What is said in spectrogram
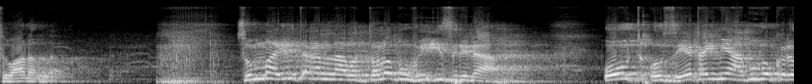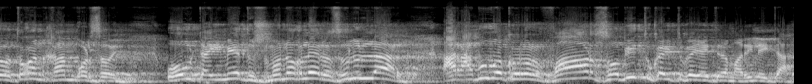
সুবহানাল্লাহ। সুম্মা ইরতাকাল্লাহ ওয়া তলবু ফি ইসরিনা। ও ও যে টাইমে আবু বকরে তখন কাম করছই ও টাইমে দুশ্মন হলে রসুল্লাহর আর আবু বকরের ফার ছবি তুকাই তুকাই আইতরা মারি লইতা।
